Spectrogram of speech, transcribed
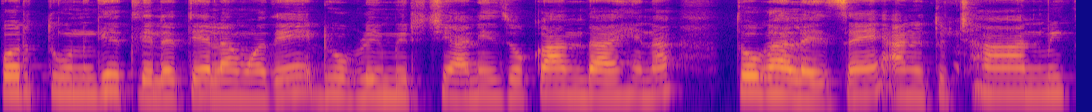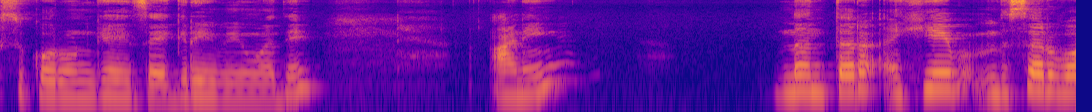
परतून घेतलेल्या तेलामध्ये ढोबळी मिरची आणि जो कांदा आहे ना तो घालायचा आहे आणि तो छान मिक्स करून घ्यायचा आहे ग्रेव्हीमध्ये. आणि नंतर हे सर्व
